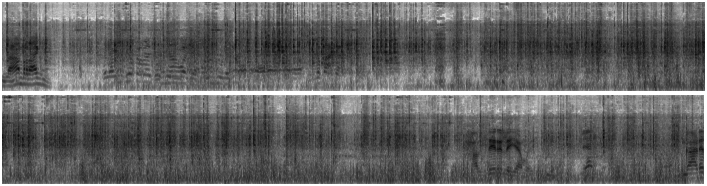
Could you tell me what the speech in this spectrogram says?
लहान रागी चालते रे लय यामध्ये गाड्यात.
